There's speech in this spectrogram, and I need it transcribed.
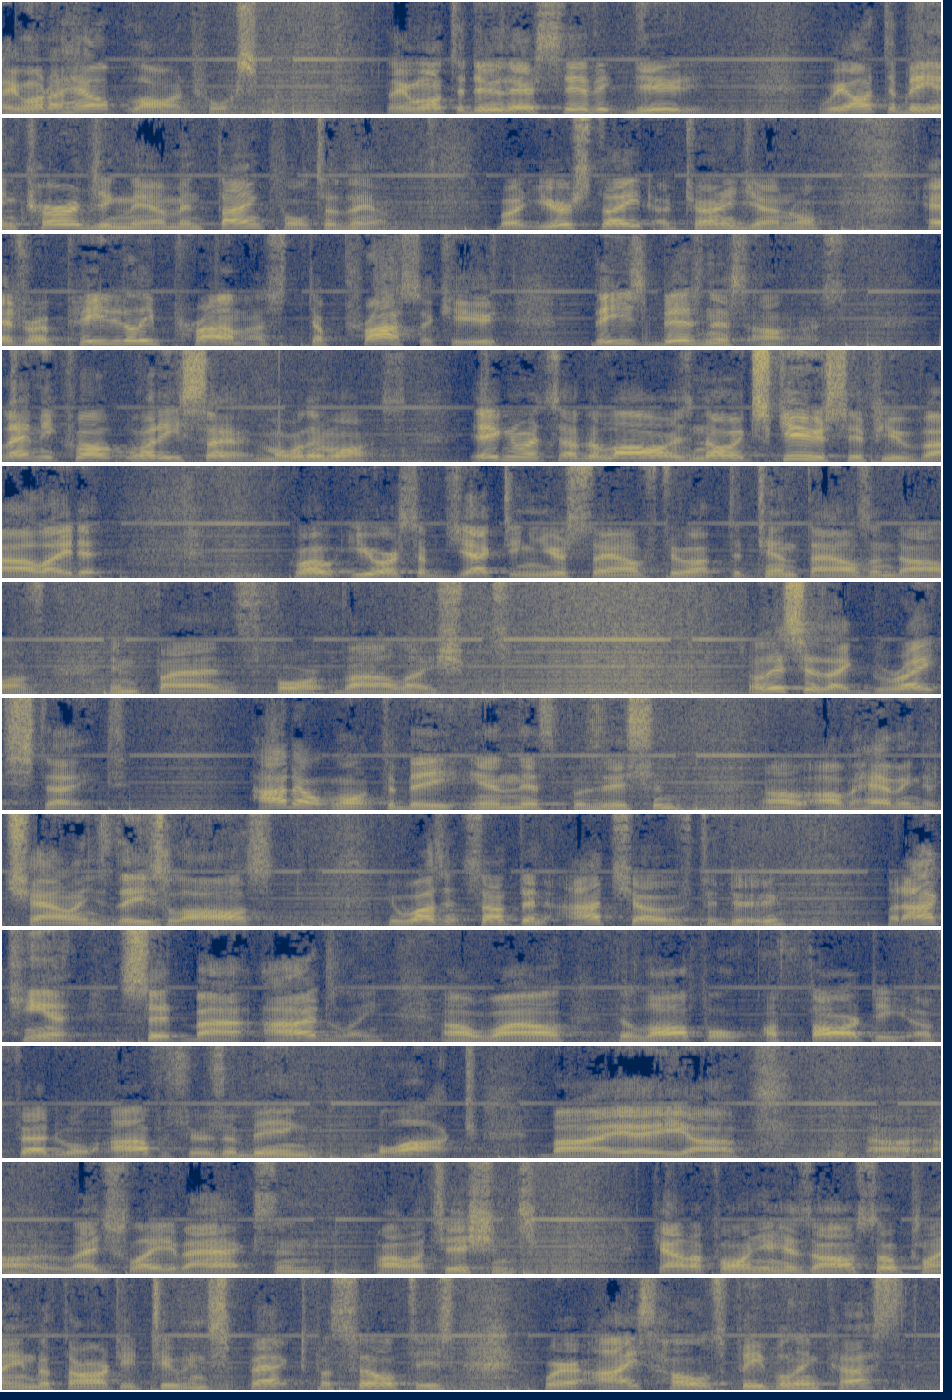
They want to help law enforcement. They want to do their civic duty. We ought to be encouraging them and thankful to them. But your state attorney general has repeatedly promised to prosecute these business owners. Let me quote what he said more than once. Ignorance of the law is no excuse if you violate it. Quote, you are subjecting yourselves to up to $10,000 in fines for violations. So, this is a great state. I don't want to be in this position of, of having to challenge these laws. It wasn't something I chose to do, but I can't sit by idly uh, while the lawful authority of federal officers are being blocked by a, uh, uh, uh legislative acts and politicians. California has also claimed authority to inspect facilities where ICE holds people in custody.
